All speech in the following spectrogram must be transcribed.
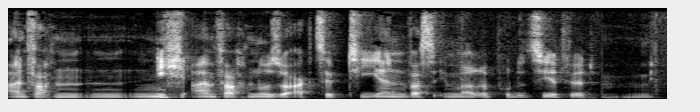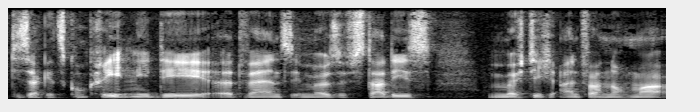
Einfach nicht einfach nur so akzeptieren, was immer reproduziert wird. Mit dieser jetzt konkreten Idee, Advanced Immersive Studies, möchte ich einfach nochmal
